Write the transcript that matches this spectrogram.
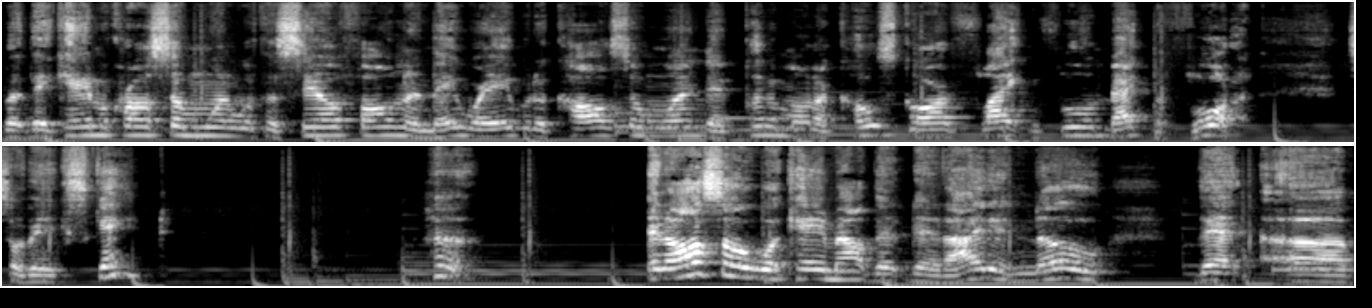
but they came across someone with a cell phone and they were able to call someone that put them on a Coast Guard flight and flew them back to Florida. So they escaped. Huh. And also, what came out that, that I didn't know that uh,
